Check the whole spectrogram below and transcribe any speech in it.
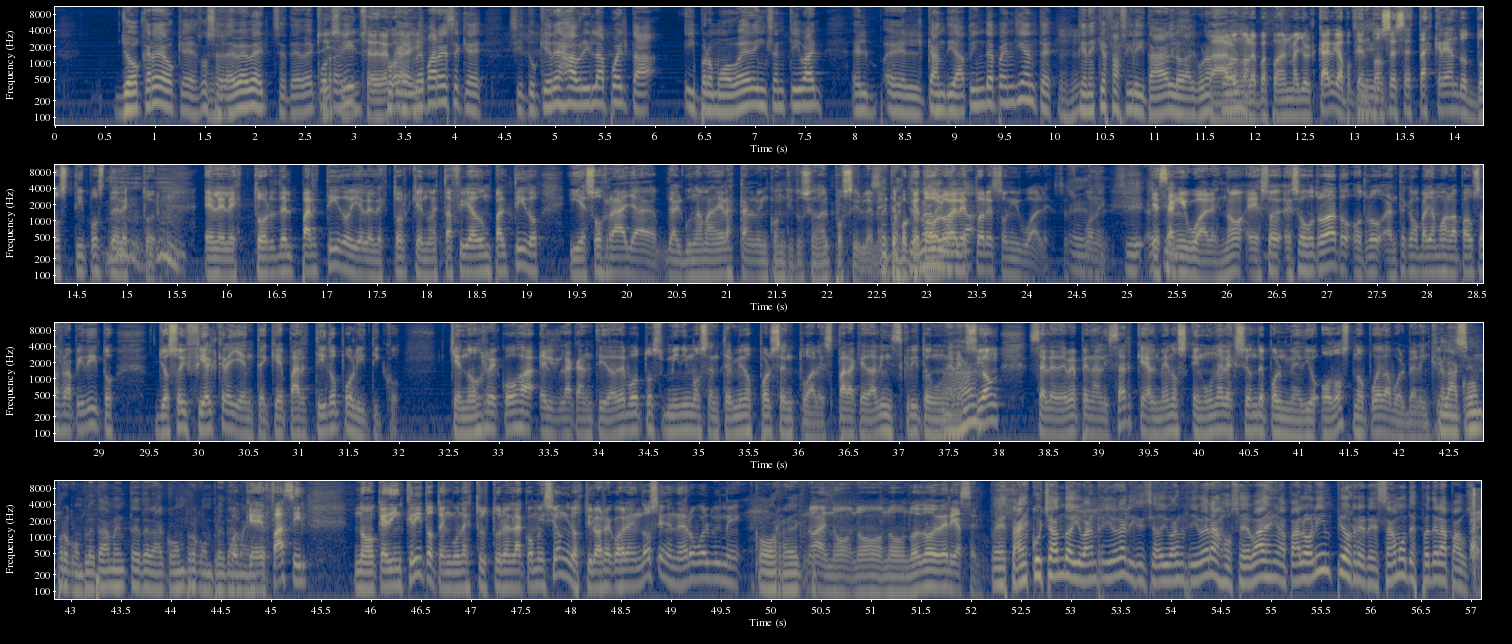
yo creo que eso se debe ver, se debe corregir. porque a mí me parece que si tú quieres abrir la puerta y promover e incentivar el, candidato independiente, tienes que facilitarlo de alguna forma. Claro, no le puedes poner mayor carga porque entonces estás creando dos tipos de elector. el elector del partido y el elector que no está afiliado a un partido y eso raya de alguna manera hasta en lo inconstitucional posiblemente porque todos los electores son iguales, se eh, supone que sean iguales, ¿no? Eso, eso es otro dato. Otro, antes que nos vayamos a la pausa rapidito, yo soy fiel creyente que partido político que no recoja la cantidad de votos mínimos en términos porcentuales para quedar inscrito en una elección, se le debe penalizar que al menos en una elección de por medio o dos no pueda volver a inscribirse. Te la compro completamente, te la compro completamente. Porque es fácil, no quede inscrito, tengo una estructura en la comisión y los tiro a recoger en dos y en enero vuelvo y me... Correcto. No, no, no, no, no debería ser. Pues están escuchando a Iván Rivera, licenciado Iván Rivera, José Báez en A Palo Limpio, regresamos después de la pausa.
